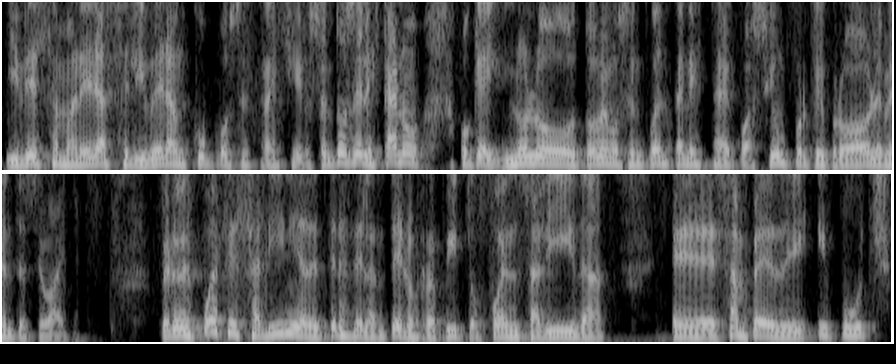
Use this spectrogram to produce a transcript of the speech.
y de esa manera se liberan cupos extranjeros. Entonces Lescano, ok, no lo tomemos en cuenta en esta ecuación porque probablemente se vaya. Pero después de esa línea de tres delanteros, repito, fue en salida, eh, San Pedri y Puch,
